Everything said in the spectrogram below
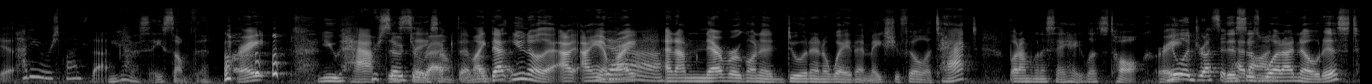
yeah. how do you respond to that You got to say something, right? you have You're to so say direct. Something. Like that, that. you know that. I, I am, Yeah. right? And I'm never going to do it in a way that makes you feel attacked, but I'm going to say, hey, let's talk, right? You'll address it This is on. what I noticed.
